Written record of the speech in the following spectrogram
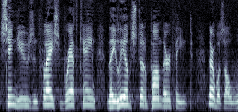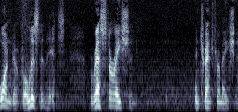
sinews and flesh, breath came. They lived, stood upon their feet. There was a wonderful, listen to this, restoration and transformation.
